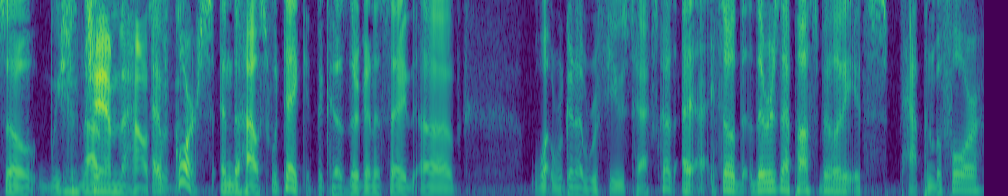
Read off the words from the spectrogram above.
so we should Just not, jam the House Of with it. course, and the House would take it because they're going to say. Uh, what we're going to refuse tax cuts. I, I, so th- there is that possibility. It's happened before.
